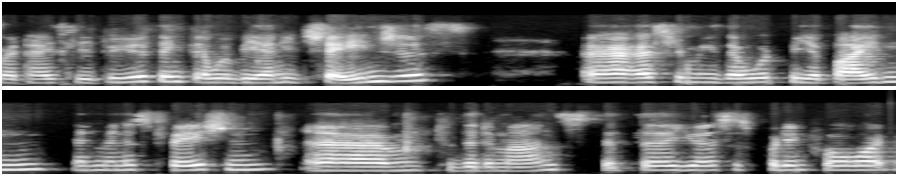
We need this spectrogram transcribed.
quite nicely. Do you think there will be any changes, uh, assuming there would be a Biden administration um, to the demands that the US is putting forward?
